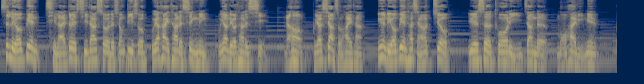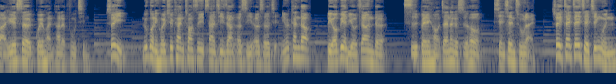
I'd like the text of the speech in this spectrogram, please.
是流便起来对其他所有的兄弟说：不要害他的性命，不要流他的血，然后不要下手害他，因为流便他想要救约瑟脱离这样的谋害里面，把约瑟归还他的父亲，所以。如果你回去看创世记三十七章二十一、二十二节，你会看到流便有这样的慈悲哈，在那个时候显现出来。所以在这一节经文，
